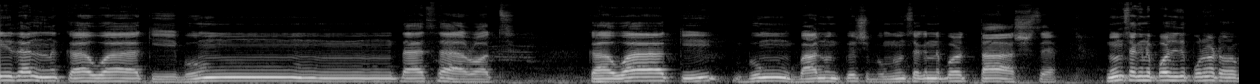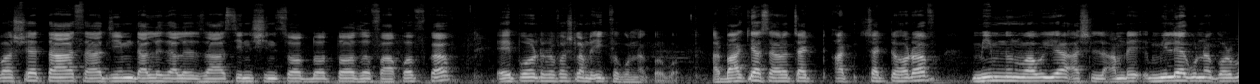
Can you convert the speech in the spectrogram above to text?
ইদাল কাওয়া কি বুং তাসারত কাওয়াকি বুং বা নুন পেশ বুং নুন সেকেন্ডের পর তা আসছে। নুন সেকেন্ডের পর যদি পনেরোটা হরফ আসে, তা সা, জিম, দালে, জালে, জা, সিন সিন স দ, ত, জ, ফা, কফ, কাফ এই পনেরোটা হরফ আসলে আমরা ইকফা গুণা করব। আর বাকি আছে আরও চার, আট, চারটে হরফ। মিম, নুন ওয়াউইয়া আসলে আমরা মিলে গুণা করব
